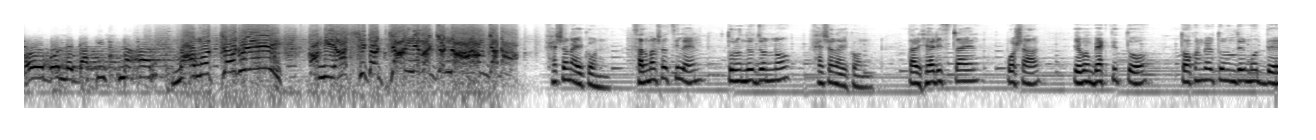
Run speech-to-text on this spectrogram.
হো বলে ডাকিস না আর। মাহমুদ চৌধুরী আমি আসছি তোর জান নেবার জন্য আরামজাদা ফ্যাশন আইকন সালমান শাহ ছিলেন তরুণদের জন্য ফ্যাশন আইকন তার হেয়ার স্টাইল পোশাক এবং ব্যক্তিত্ব তখনকার তরুণদের মধ্যে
